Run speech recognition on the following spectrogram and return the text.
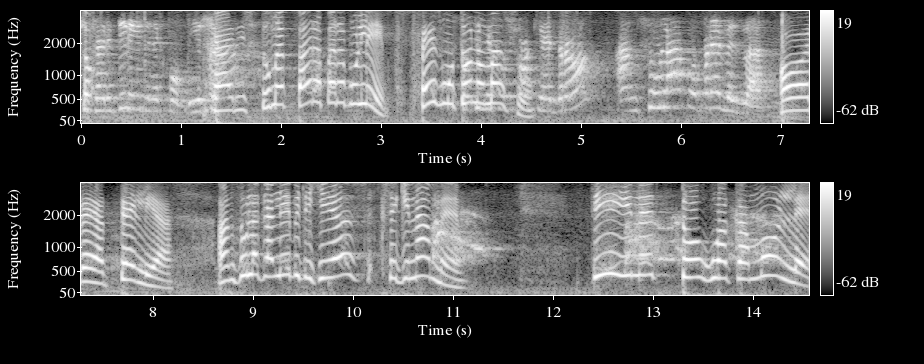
Το... Συγχαρητήρια για την εκπομπή σας. Ευχαριστούμε πάρα πάρα πολύ. Πες μου το όνομά σου. Στο κέντρο, Ανσούλα από Πρέβεζα. Ωραία, τέλεια. Ανθούλα, καλή επιτυχίας. Ξεκινάμε. Τι είναι το γουακαμόλε;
